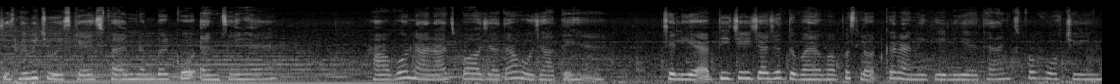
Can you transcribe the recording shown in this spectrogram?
जिसने भी चॉइस किया, इस फाइव नंबर को आंसर है। हाँ वो नाराज़ बहुत ज़्यादा हो जाते हैं। चलिए, अब दीजिए इजाज़त दोबारा वापस लौट कर आने के लिए। थैंक्स फॉर वॉचिंग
